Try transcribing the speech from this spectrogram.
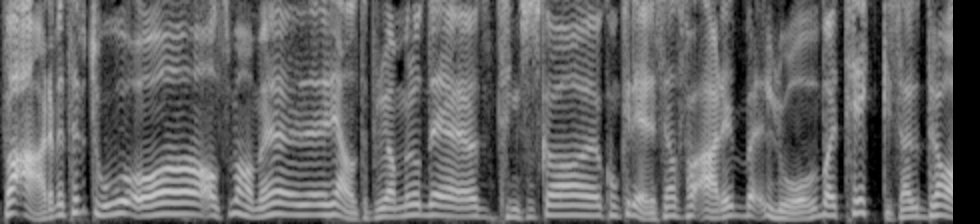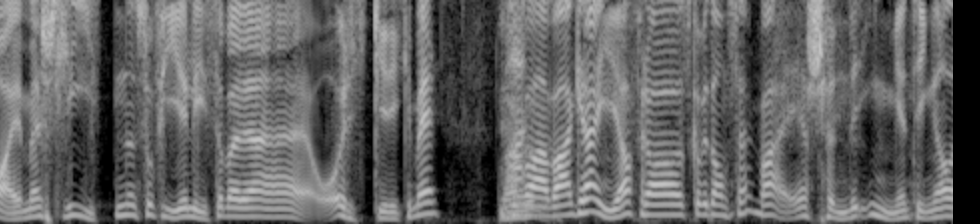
Hva er det med TV 2 og alt som har med reality-programmer og det, ting som skal konkurreres i? Altså, Er det lov å bare trekke seg og dra hjem med sliten Sofie Elise bare orker ikke mer? Så hva, hva er greia fra Skal vi danse? Hva, jeg skjønner ingenting av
